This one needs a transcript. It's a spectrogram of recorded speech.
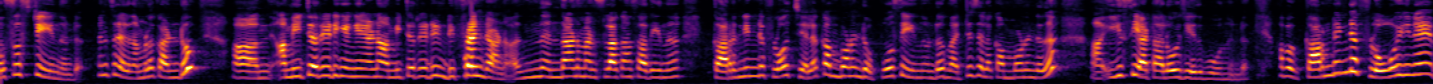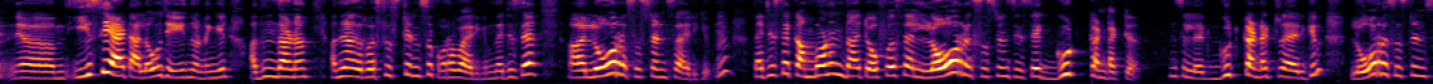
റെസിസ്റ്റ് ചെയ്യുന്നുണ്ട്. മനസ്സിലായി? നമ്മൾ കണ്ടു അമീറ്റർ റീഡിംഗ് എങ്ങനെയാണ്? അമീറ്റർ റീഡിംഗ് ഡിഫറെന്റ് ആണ്. അതിൽ നിന്ന് എന്താണ് മനസ്സിലാക്കാൻ സാധിക്കുന്നത്? കറണ്ടിന്റെ ഫ്ലോ ചില കമ്പോണന്റ് ഒപ്പോസ് ചെയ്യുന്നുണ്ട്. മറ്റ് ചില കമ്പോണന്റ് അത് ഈസി ആയിട്ട് അലോ ചെയ്ത് പോകുന്നുണ്ട്. അപ്പോൾ കറണ്ടിന്റെ ഫ്ലോയിനെ ഈസി ആയിട്ട് അലോ ചെയ്യുന്നുണ്ടെങ്കിൽ അതെന്താണ്? അതിന് റെസിസ്റ്റൻസ് കുറവായിരിക്കും. That is a low resistance ആയിരിക്കും. That is a component that offers a low resistance is a good conductor മനസ്സിലായി ഗുഡ് കണ്ടക്ടർ ആയിരിക്കും. ലോ റെസിസ്റ്റൻസ്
